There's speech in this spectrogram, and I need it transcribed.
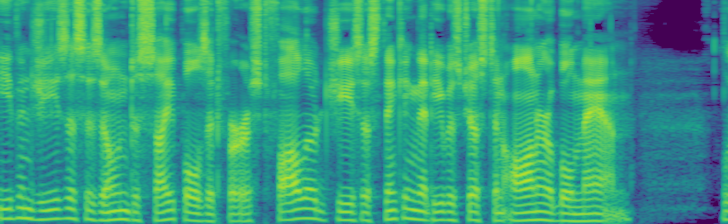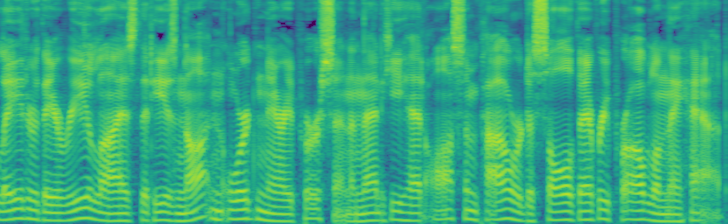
Even Jesus' own disciples at first followed Jesus thinking that he was just an honorable man. Later, they realized that he is not an ordinary person and that he had awesome power to solve every problem they had.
